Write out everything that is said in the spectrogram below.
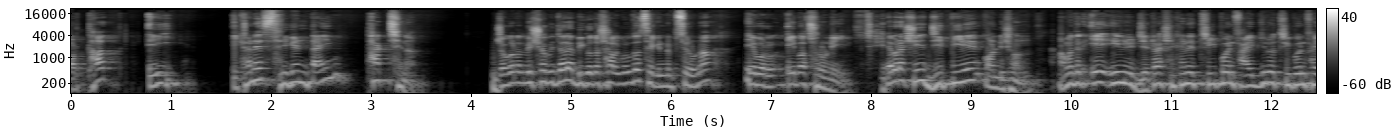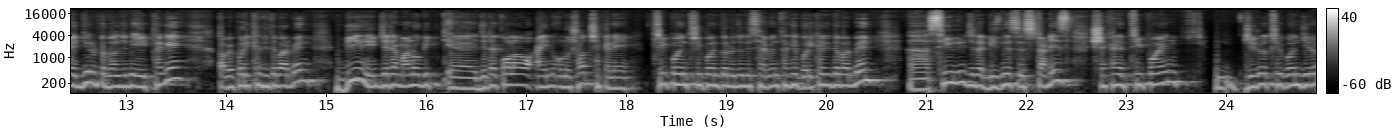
অর্থাৎ এই এখানে সেকেন্ড টাইম থাকছে না। জগন্নাথ বিশ্ববিদ্যালয় বিগত সালগুলোতে সেকেন্ড ছিল না, এবার, এবছরও নেই। এবার আসি জিপিএ কন্ডিশন আমাদের এ ইউনিট যেটা, সেখানে three point five zero three point five zero total যদি এইট থাকে, তবে পরীক্ষা দিতে পারবেন। বি ইউনিট যেটা মানবিক যেটা কলা আইন অনুষদ, সেখানে থ্রি পয়েন্ট থ্রি পয়েন্ট করে যদি সেভেন থাকে, পরীক্ষা দিতে পারবেন। সি ইউনিট যেটা বিজনেস স্টাডিজ সেখানে three point zero three point zero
